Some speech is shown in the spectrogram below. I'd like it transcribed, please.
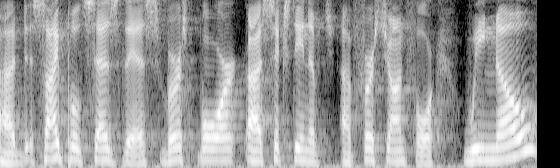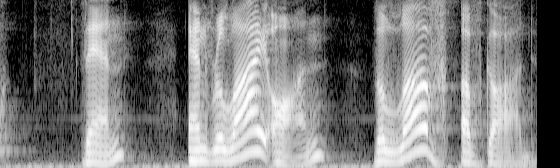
uh, disciple says this, verse 4, uh, 16 of, of 1 John 4 We know then and rely on the love of God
